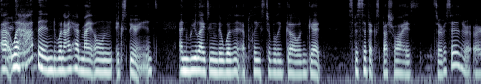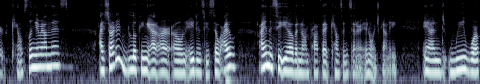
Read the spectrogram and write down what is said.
uh, what happened when I had my own experience and realizing there wasn't a place to really go and get specific specialized services or, or counseling around this, I started looking at our own agency. So, I, I am the CEO of a nonprofit counseling center in Orange County, and we work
